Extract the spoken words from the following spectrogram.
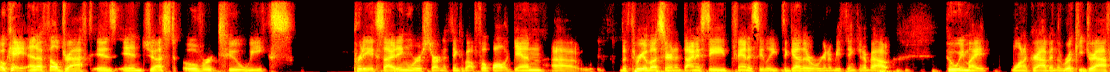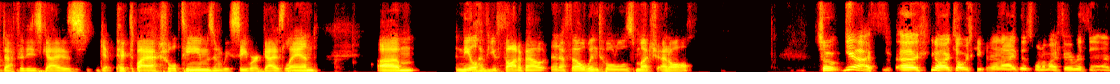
Okay, NFL draft is in just over two weeks. pretty exciting. We're starting to think about football again. Uh, the three of us are in a dynasty fantasy league together. We're going to be thinking about who we might want to grab in the rookie draft after these guys get picked by actual teams and we see where guys land. Um, Neil, have you thought about NFL win totals much at all? So yeah, uh, you know, it's always keeping an eye. That's one of my favorite things uh,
